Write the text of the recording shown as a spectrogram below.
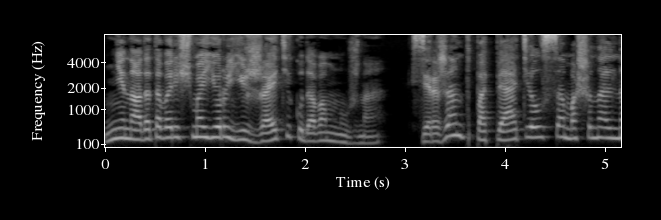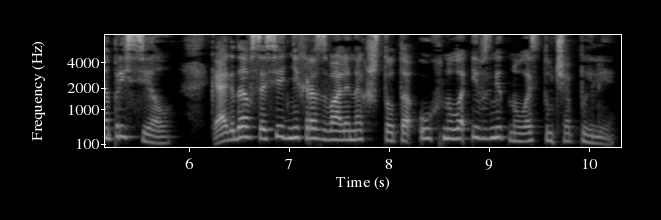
Не надо, товарищ майор, езжайте, куда вам нужно. Сержант попятился, машинально присел, когда в соседних развалинах что-то ухнуло и взметнулась туча пыли.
